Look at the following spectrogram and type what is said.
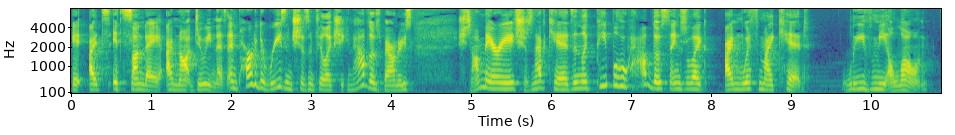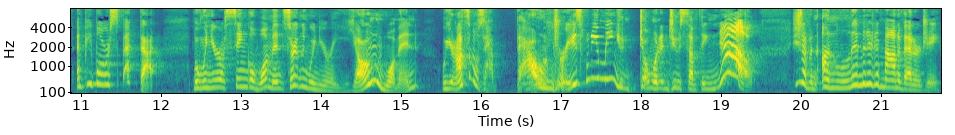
it, it's it's Sunday, I'm not doing this. And part of the reason she doesn't feel like she can have those boundaries, she's not married, she doesn't have kids, and like people who have those things are like I'm with my kid. Leave me alone. And people respect that. But when you're a single woman, certainly when you're a young woman, well you're not supposed to have boundaries. What do you mean you don't want to do something? No. You should have an unlimited amount of energy.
